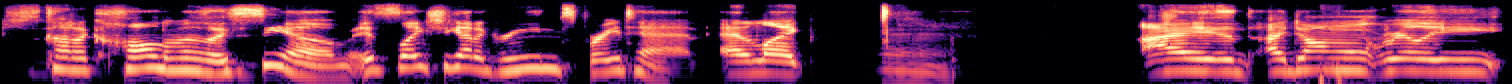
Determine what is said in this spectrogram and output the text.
just gotta call them as I see them. It's like she got a green spray tan, and like I I don't really.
